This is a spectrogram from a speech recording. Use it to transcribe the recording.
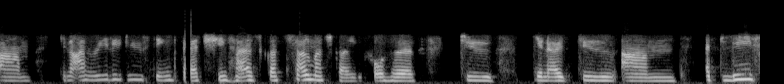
um, you know, I really do think that she has got so much going for her to, you know, to um, at least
